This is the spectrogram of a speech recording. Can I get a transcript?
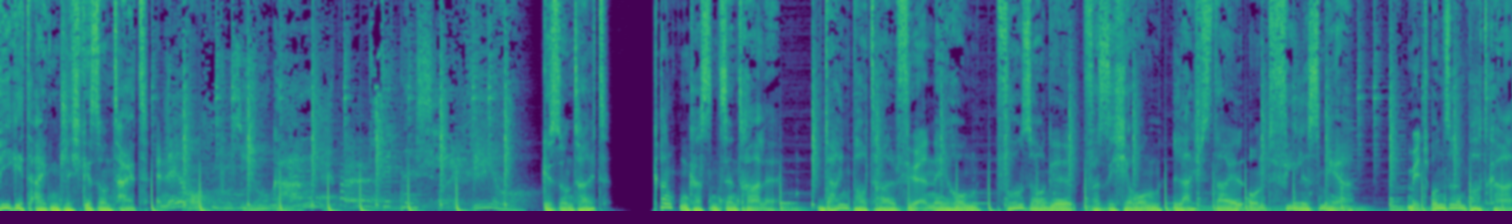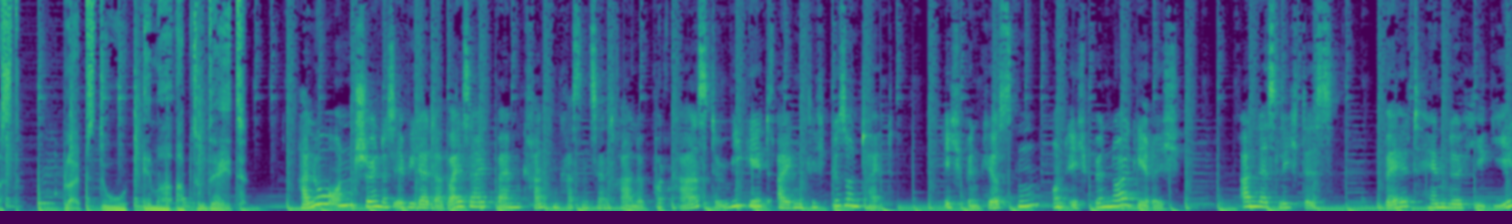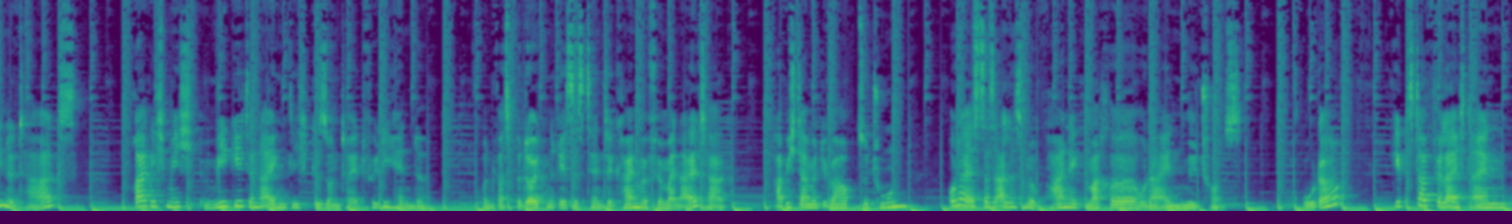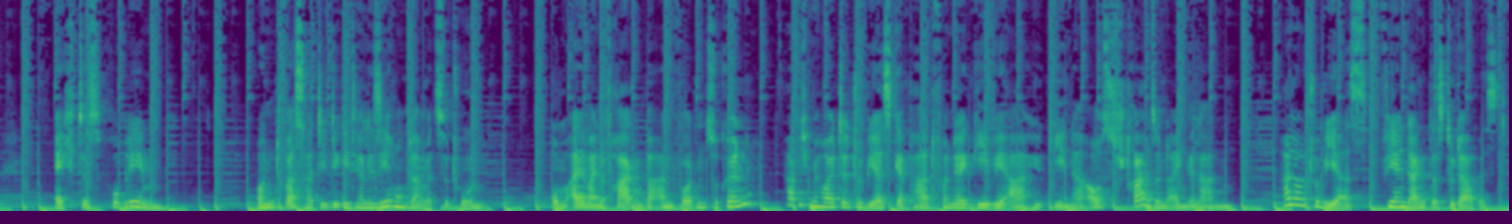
Wie geht eigentlich Gesundheit? Ernährung, Yoga, Fitness, Bio. Gesundheit? Krankenkassenzentrale. Dein Portal für Ernährung, Vorsorge, Versicherung, Lifestyle und vieles mehr. Mit unserem Podcast bleibst du immer up to date. Hallo und schön, dass ihr wieder dabei seid beim Krankenkassenzentrale Podcast. Wie geht eigentlich Gesundheit? Ich bin Kirsten und ich bin neugierig. Anlässlich des Welthände-Hygienetags frage ich mich, wie geht denn eigentlich Gesundheit für die Hände? Und was bedeuten resistente Keime für meinen Alltag? Habe ich damit überhaupt zu tun? Oder ist das alles nur Panikmache oder ein Mythos? Oder gibt es da vielleicht ein echtes Problem? Und was hat die Digitalisierung damit zu tun? Um all meine Fragen beantworten zu können, habe ich mir heute Tobias Gebhardt von der GWA Hygiene aus Stralsund eingeladen. Hallo Tobias, vielen Dank, dass du da bist.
